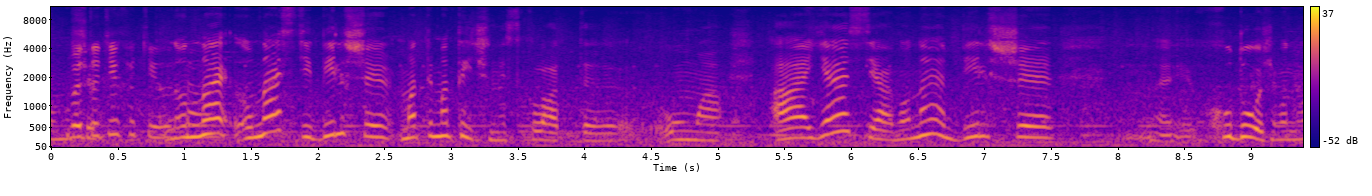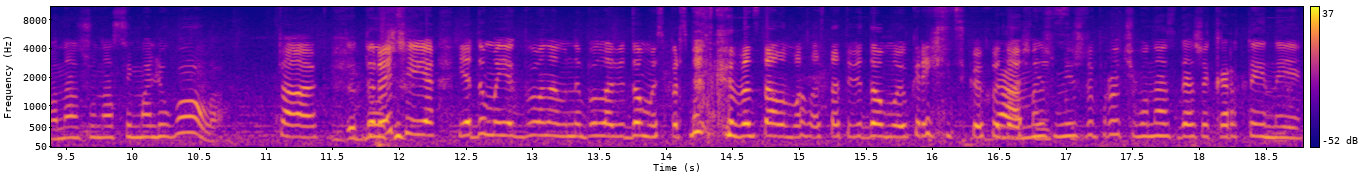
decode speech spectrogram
тому бо що- тоді хотіли. Ну, так. на, у Насті більше математичний склад е, ума, а Яся вона більше е, художня. Вона ж у нас і малювала. Так. Д- До речі, я, я думаю, якби вона не була відомою спортсменкою, вона стала могла стати відомою українською Да, ми ж, художницею. між прочим, у нас навіть картини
